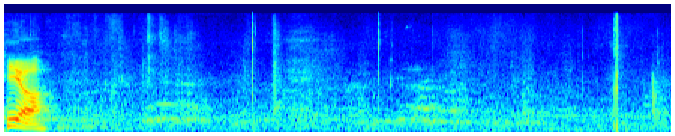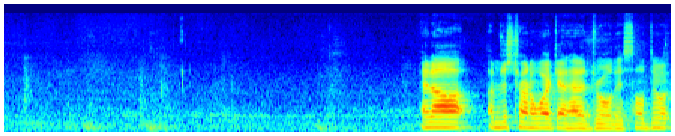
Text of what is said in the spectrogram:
here, and i am just trying to work out how to draw this. I'll do it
